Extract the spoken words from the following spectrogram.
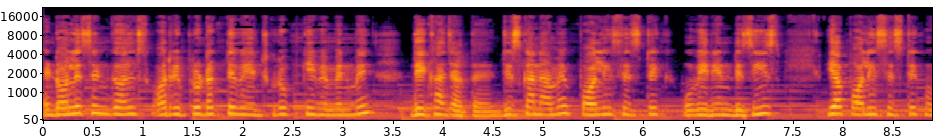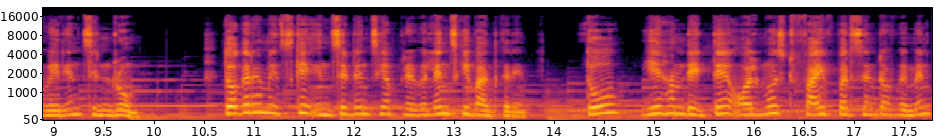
एडोलेसेंट गर्ल्स और रिप्रोडक्टिव एज ग्रुप की विमेन में देखा जाता है, जिसका नाम है पॉलीसिस्टिक ओवेरियन डिज़ीज़ या पॉलीसिस्टिक ओवेरियन सिंड्रोम तो अगर हम इसके इंसिडेंस या प्रेवलेंस की बात करें तो ये हम देखते हैं almost five percent of women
